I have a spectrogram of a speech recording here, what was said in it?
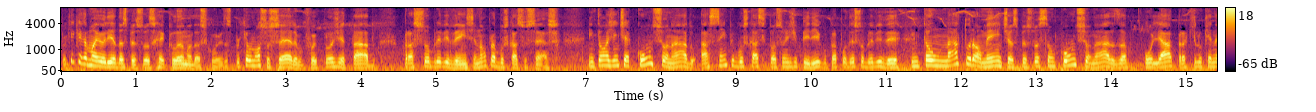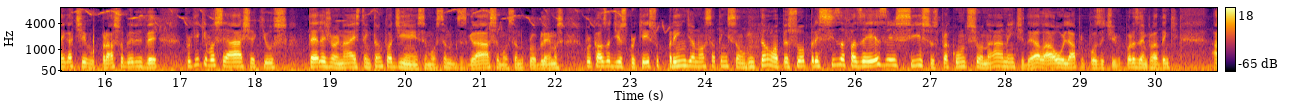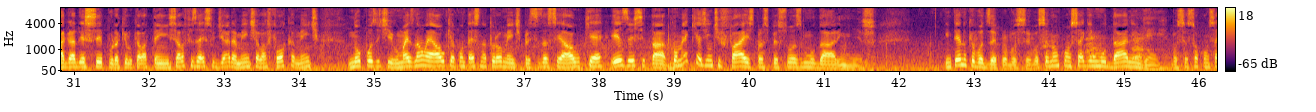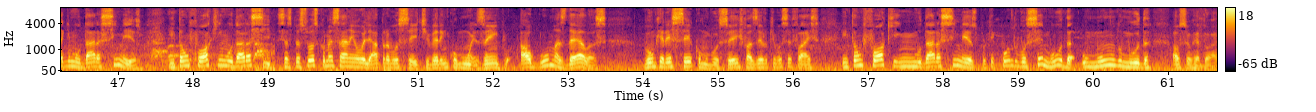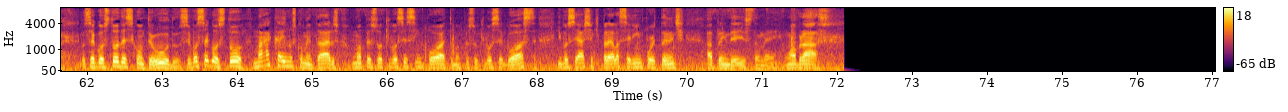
Por que, que a maioria das pessoas reclama das coisas? Porque o nosso cérebro foi projetado para sobrevivência, não para buscar sucesso. Então a gente é condicionado a sempre buscar situações de perigo para poder sobreviver. Então, naturalmente, as pessoas são condicionadas a olhar para aquilo que é negativo, para sobreviver. Por que, que você acha que os telejornais têm tanta audiência, mostrando desgraça, mostrando problemas, por causa disso, porque isso prende a nossa atenção. Então a pessoa precisa fazer exercícios para condicionar a mente dela a olhar para o positivo. Por exemplo, ela tem que agradecer por aquilo que ela tem. Se ela fizer isso diariamente, ela foca a mente no positivo, mas não é algo que acontece naturalmente, precisa ser algo que é exercitado. Como é que a gente faz para as pessoas mudarem isso? Entenda o que eu vou dizer para você. Você não consegue mudar ninguém. Você só consegue mudar a si mesmo. Então foque em mudar a si. Se as pessoas começarem a olhar para você e tiverem como um exemplo, algumas delas vão querer ser como você e fazer o que você faz. Então foque em mudar a si mesmo, porque quando você muda, o mundo muda ao seu redor. Você gostou desse conteúdo? Se você gostou, marca aí nos comentários uma pessoa que você se importa, uma pessoa que você gosta e você acha que para ela seria importante aprender isso também. Um abraço.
